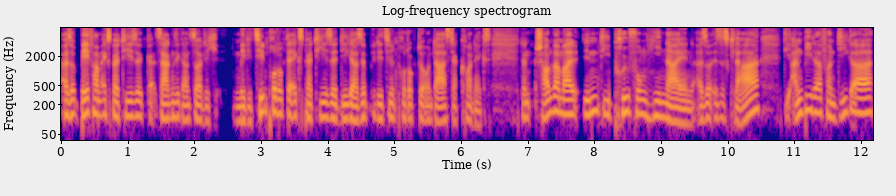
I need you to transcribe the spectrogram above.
Also BfArM-Expertise, sagen Sie ganz deutlich, Medizinprodukte-Expertise, DIGA sind Medizinprodukte und da ist der Connex. Dann schauen wir mal in die Prüfung hinein. Also ist es klar, die Anbieter von DIGA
